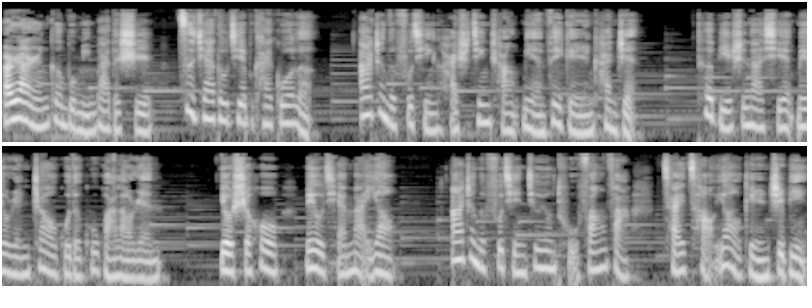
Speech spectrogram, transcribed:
而让人更不明白的是，自家都揭不开锅了。阿正的父亲还是经常免费给人看诊，特别是那些没有人照顾的孤寡老人，有时候没有钱买药，阿正的父亲就用土方法采草药给人治病。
